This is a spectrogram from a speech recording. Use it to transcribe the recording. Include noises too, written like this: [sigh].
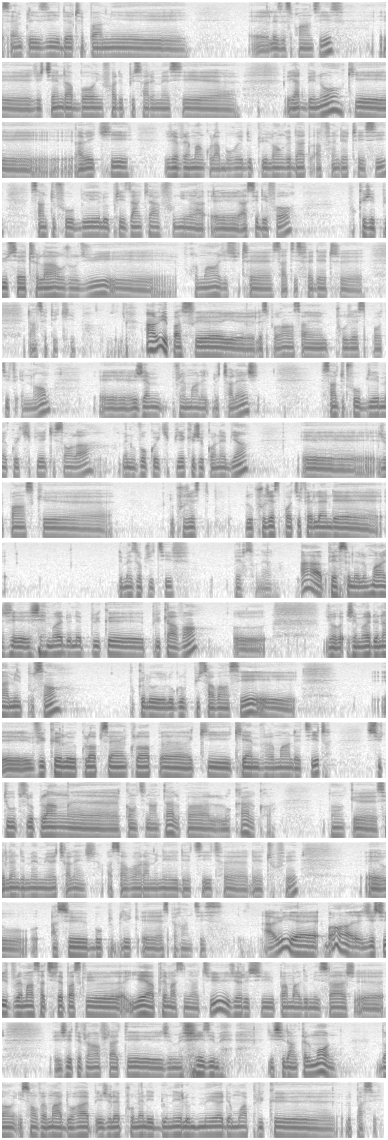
c'est un plaisir d'être parmi euh, les espérantistes. Et je tiens d'abord une fois de plus à remercier euh, Riyad Beno, qui avec qui j'ai vraiment collaboré depuis longue date afin d'être ici, sans toutefois oublier le président qui a fourni euh, assez d'efforts pour que je puisse être là aujourd'hui. Vraiment, je suis très satisfait d'être dans cette équipe. Ah oui, parce que l'Espérance a un projet sportif énorme et j'aime vraiment le challenge sans toutefois oublier mes coéquipiers qui sont là, mes nouveaux coéquipiers que je connais bien. Et je pense que le projet, le projet sportif est l'un des, de mes objectifs personnels. Ah, personnellement, j'aimerais donner plus que plus qu'avant. Euh, j'aimerais donner à 1000% pour que le, groupe puisse avancer. Vu que le club, c'est un club euh, qui, qui aime vraiment des titres, surtout sur le plan euh, continental, pas local. Quoi. Donc euh, c'est l'un de mes meilleurs challenges, à savoir amener des titres, des trophées à ce beau public espérantiste. Ah oui, bon, je suis vraiment satisfait parce que hier après ma signature, j'ai reçu pas mal de messages et j'ai été vraiment flatté. Je me [laughs] suis dit, mais je suis dans quel monde? Donc ils sont vraiment adorables et je leur promets de donner le meilleur de moi plus que le passé.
